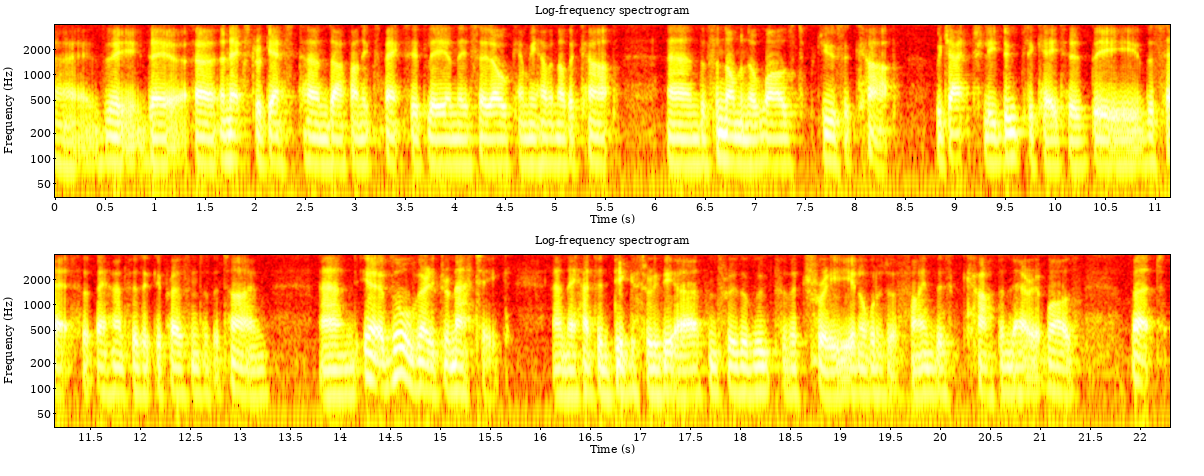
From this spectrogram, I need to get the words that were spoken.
uh, the, the, uh, an extra guest turned up unexpectedly and they said, oh, can we have another cup? And the phenomena was to produce a cup which actually duplicated the, the set that they had physically present at the time. And it was all very dramatic. And they had to dig through the earth and through the roots of a tree in order to find this cup, and there it was. But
